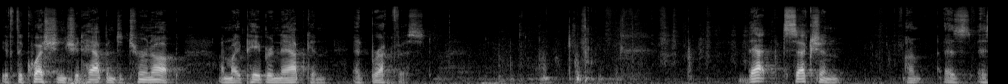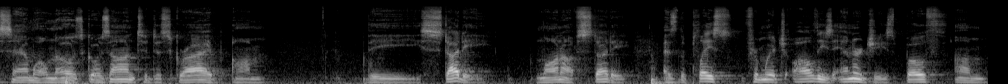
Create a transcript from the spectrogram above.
if the question should happen to turn up on my paper napkin at breakfast. That section, um, as, as Samuel knows, goes on to describe um, the study, Lonoff's study, as the place from which all these energies, both um,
